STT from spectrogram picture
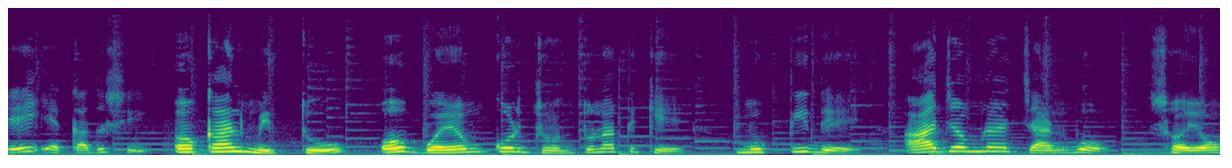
এই একাদশী অকাল মৃত্যু ও ভয়ঙ্কর যন্ত্রণা থেকে মুক্তি দেয়। আজ আমরা জানব স্বয়ং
